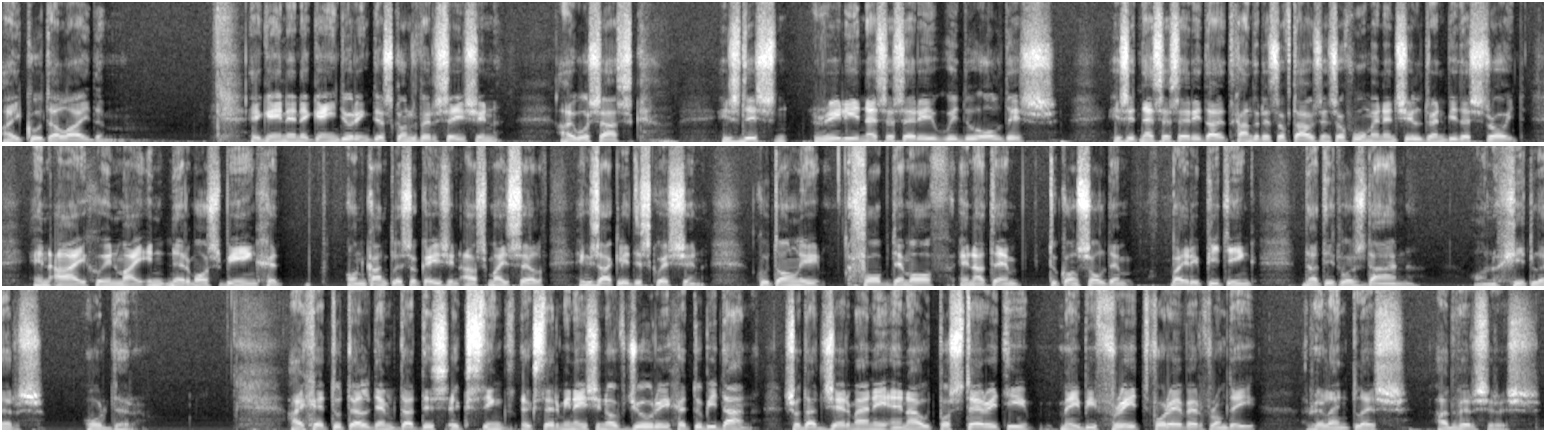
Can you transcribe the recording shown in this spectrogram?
I could allay them. Again and again during this conversation, I was asked, Is this really necessary we do all this? Is it necessary that hundreds of thousands of women and children be destroyed? And I, who in my innermost being had on countless occasions asked myself exactly this question, could only fob them off and attempt to console them by repeating that it was done on Hitler's order. I had to tell them that this extermination of Jewry had to be done so that Germany and our posterity may be freed forever from the relentless adversaries.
